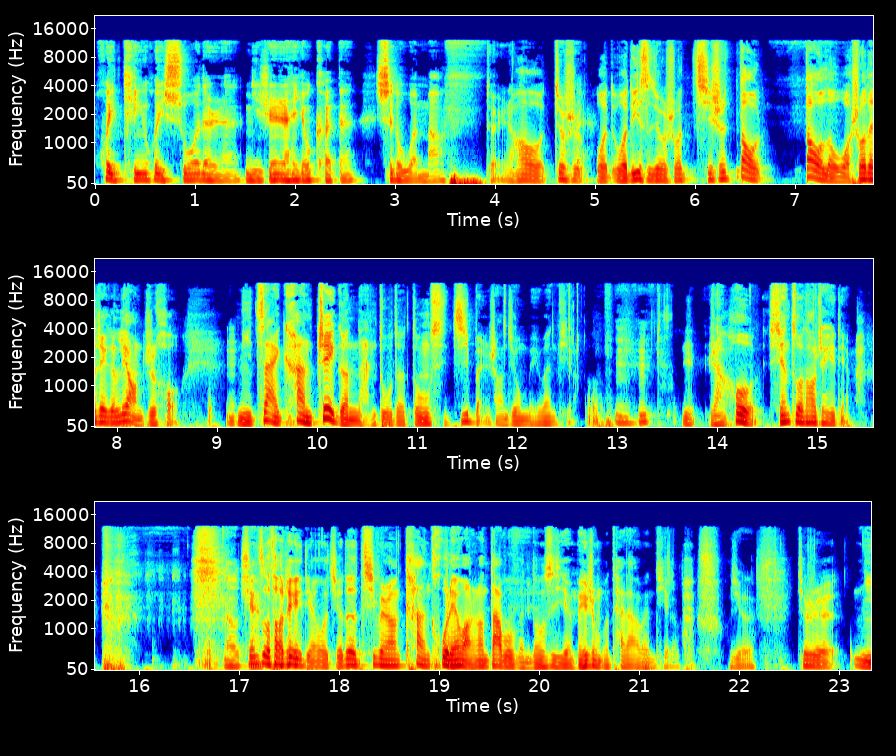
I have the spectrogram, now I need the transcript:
会听会说的人，你仍然有可能是个文盲。对，然后就是我我的意思就是说，其实到。到了我说的这个量之后，你再看这个难度的东西，基本上就没问题了。嗯哼，然后先做到这一点吧。先做到这一点，我觉得基本上看互联网上大部分东西也没什么太大问题了吧？我觉得，就是你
